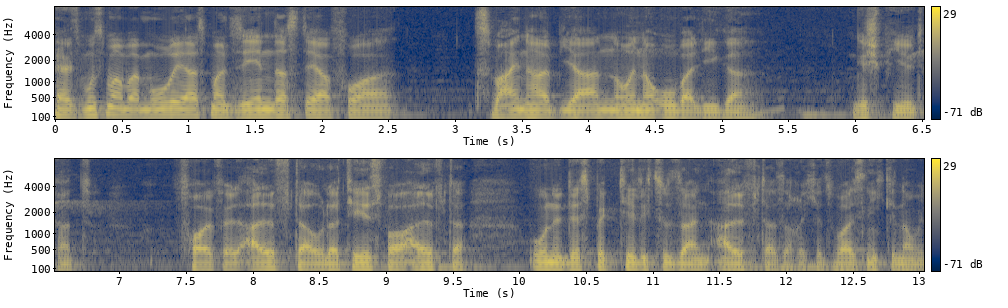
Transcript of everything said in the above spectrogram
Ja, jetzt muss man bei Morias mal sehen, dass der vor zweieinhalb Jahren noch in der Oberliga gespielt hat. VfL Alfter oder TSV Alfter, ohne despektierlich zu sein, Alfter, sage ich jetzt, weiß nicht genau.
